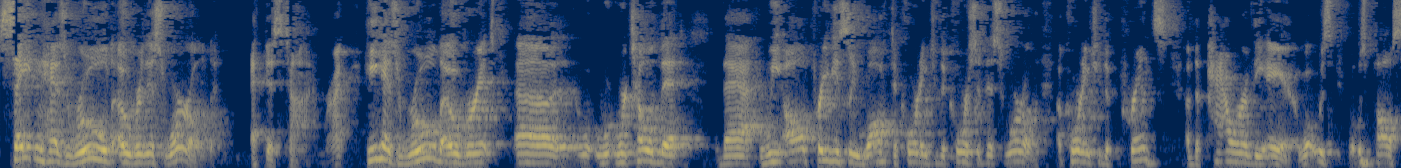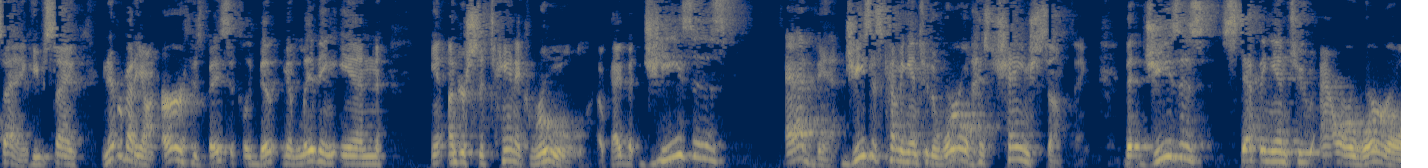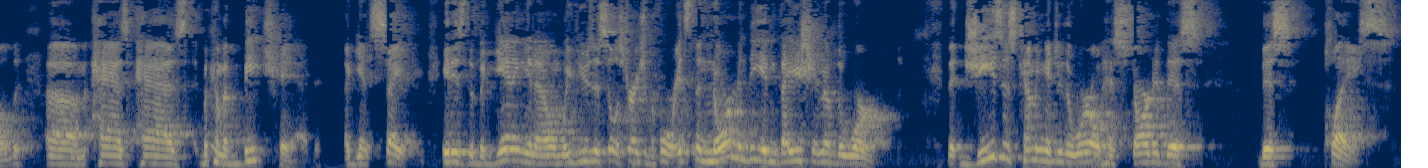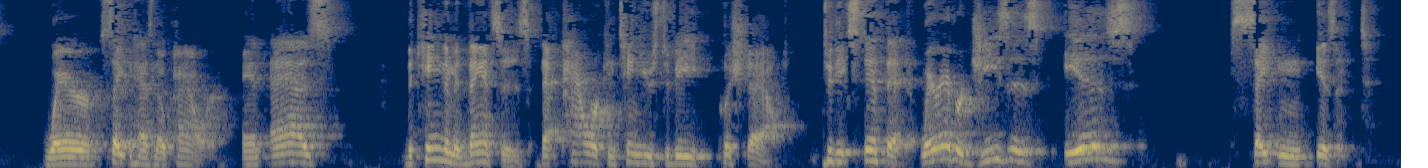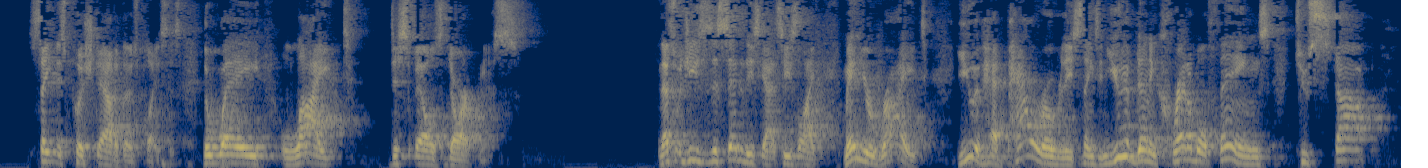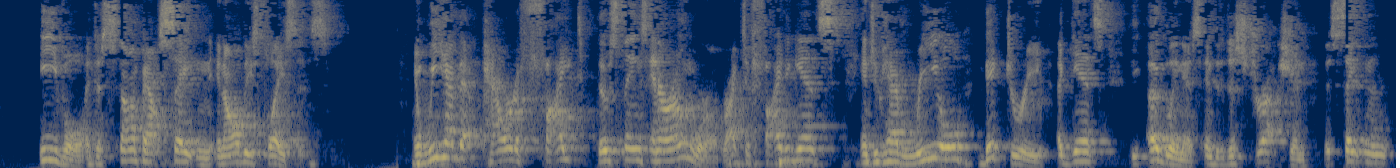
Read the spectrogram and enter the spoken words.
Satan has ruled over this world at this time. Right? He has ruled over it. Uh, we're told that that we all previously walked according to the course of this world, according to the prince of the power of the air. What was what was Paul saying? He was saying, and everybody on earth has basically been living in, in under satanic rule. Okay, but Jesus' advent, Jesus coming into the world, has changed something that Jesus stepping into our world um, has has become a beachhead against Satan. It is the beginning, you know, and we've used this illustration before. It's the Normandy invasion of the world. That Jesus coming into the world has started this, this place where Satan has no power. And as the kingdom advances, that power continues to be pushed out to the extent that wherever Jesus is, Satan isn't. Satan is pushed out of those places. The way light dispels darkness. And that's what Jesus has said to these guys. He's like, man, you're right. You have had power over these things and you have done incredible things to stop evil and to stomp out Satan in all these places. And we have that power to fight those things in our own world, right? To fight against and to have real victory against the ugliness and the destruction that Satan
